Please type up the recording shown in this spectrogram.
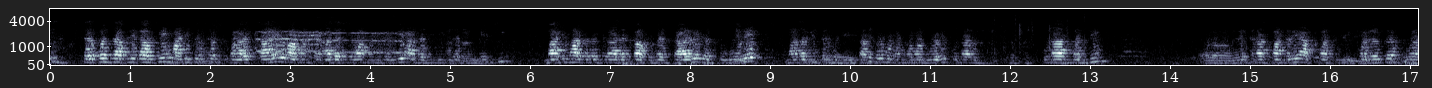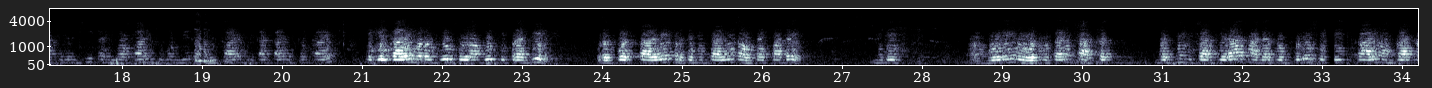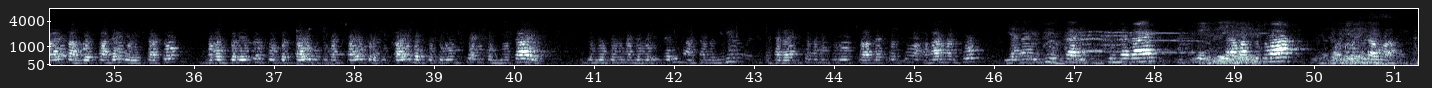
सरपंच आपले गावचे माजी सरपंच भारत काळे वामन आदरणीय वामन कर्वे आदरणीय माजी मार्गदर्शक आदर बापूसाहेब साळवे दत्तू गोरे माझा मित्र सचिन सातव मामा गोरे कुणाल कुणाल मधने. पांढरे पडळकर सुभाष काळे शुभम वीर राहुल काळे श्रीकांत काळे उत्तम काळे निखिल काळे मनोज वीर शिवराम वीर दीपराज वीर साळवे प्रथमेश साळवे रावसाहेब पांढरे निलेश गोरे रोहन मुसाळे सार्थक मधने विशाल सागर पोटपुले शिरीष काळे ओंकार काळे भागवत पांढरे रोहित साठो मनोज पडळकर पोपट काळे मुसलमान काळे प्रतीक क्रमांक कितवा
